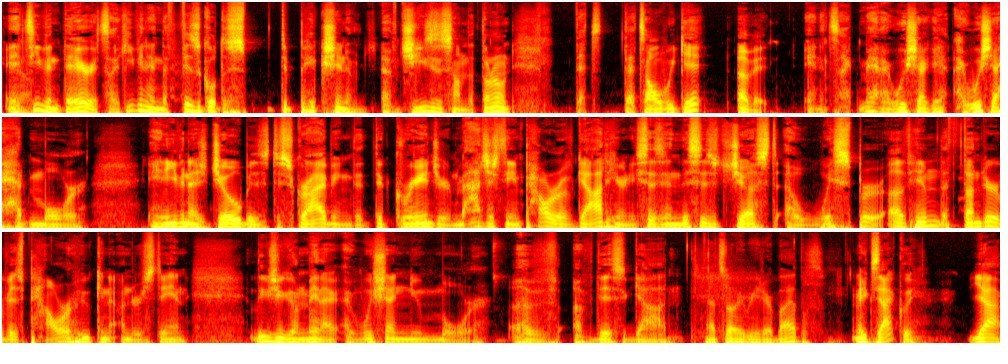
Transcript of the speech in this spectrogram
And yeah. it's even there it's like even in the physical dis- depiction of, of Jesus on the throne that's that's all we get of it and it's like, man, I wish I get, I wish I had more. And even as Job is describing the, the grandeur and majesty and power of God here, and he says, and this is just a whisper of him, the thunder of his power, who can understand? It leaves you going, man, I, I wish I knew more of of this God. That's why we read our Bibles. Exactly. Yeah.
